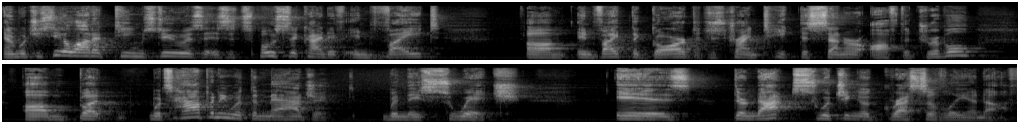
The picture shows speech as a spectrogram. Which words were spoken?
And what you see a lot of teams do is, is it's supposed to kind of invite um, invite the guard to just try and take the center off the dribble. Um, but what's happening with the Magic when they switch is they're not switching aggressively enough.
